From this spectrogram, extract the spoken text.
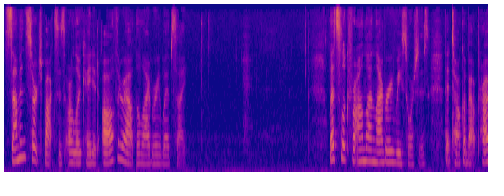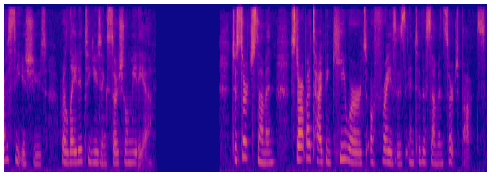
Summon search boxes are located all throughout the library website. Let's look for online library resources that talk about privacy issues related to using social media. To search Summon, start by typing keywords or phrases into the Summon search box.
